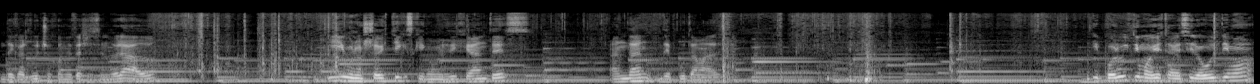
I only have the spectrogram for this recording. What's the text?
de cartuchos con detalles en dorado. Y unos joysticks que como les dije antes, andan de puta madre. Y por último, y esta vez sí lo último,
